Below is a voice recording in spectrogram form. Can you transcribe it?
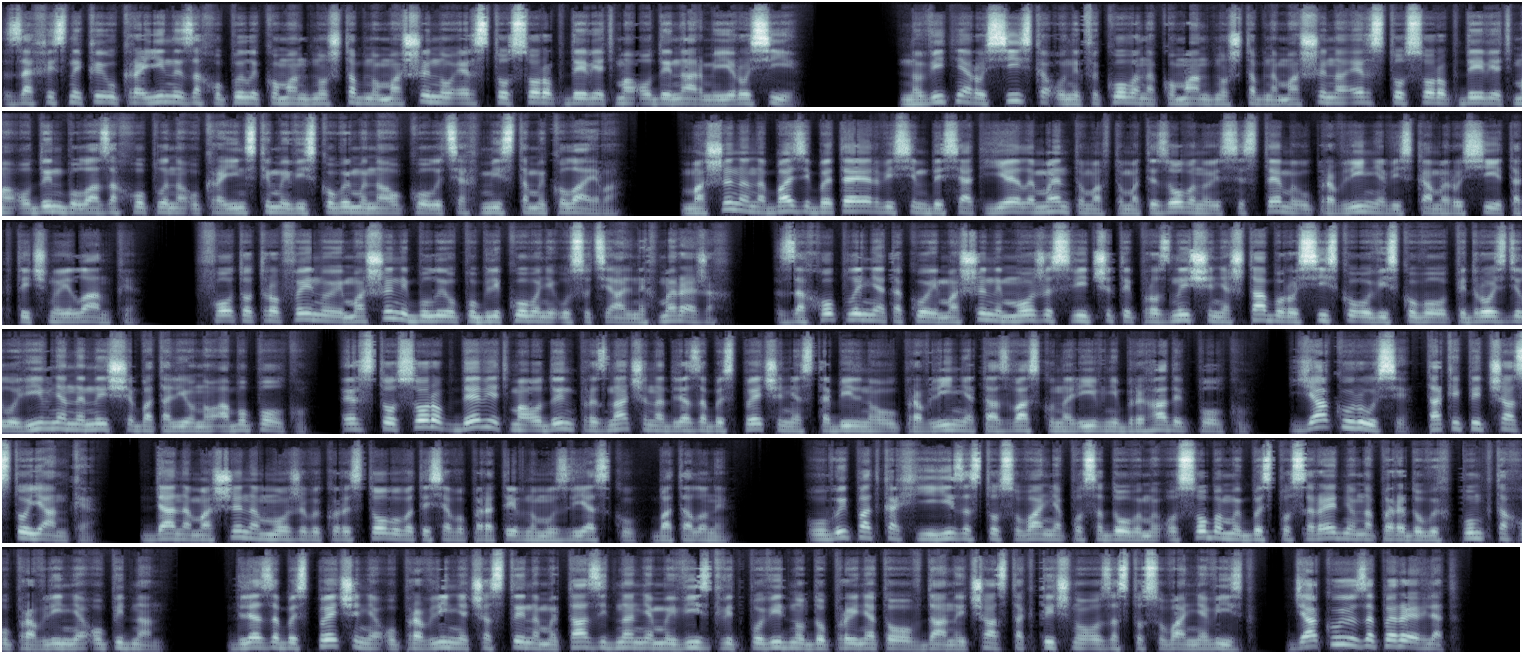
Захисники України захопили командно-штабну машину Р-149 Ма-1 армії Росії. Новітня російська уніфікована командно-штабна машина Р-149 Ма-1 була захоплена українськими військовими на околицях міста Миколаєва. Машина на базі БТР-80 є елементом автоматизованої системи управління військами Росії тактичної ланки. Фото трофейної машини були опубліковані у соціальних мережах. Захоплення такої машини може свідчити про знищення штабу російського військового підрозділу рівня не нижче батальйону або полку. Р-149 Ма-1 призначена для забезпечення стабільного управління та зв'язку на рівні бригади полку. Як у Русі, так і під час стоянки. Дана машина може використовуватися в оперативному зв'язку баталони. У випадках її застосування посадовими особами безпосередньо на передових пунктах управління опіднан. Для забезпечення управління частинами та з'єднаннями військ відповідно до прийнятого в даний час тактичного застосування військ. Дякую за перегляд.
